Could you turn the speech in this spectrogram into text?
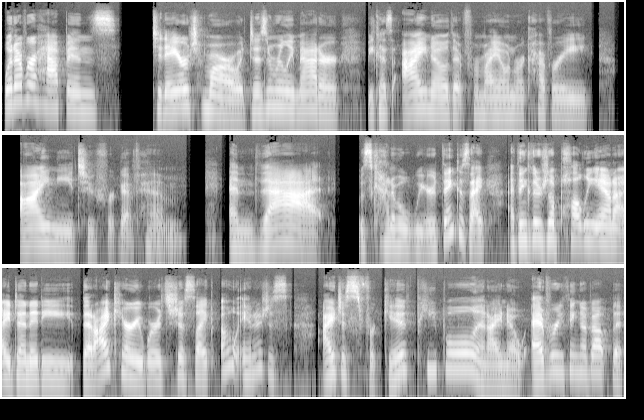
whatever happens today or tomorrow, it doesn't really matter because I know that for my own recovery, I need to forgive him. And that was kind of a weird thing because I I think there's a Pollyanna identity that I carry where it's just like, oh, Anna just I just forgive people and I know everything about the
